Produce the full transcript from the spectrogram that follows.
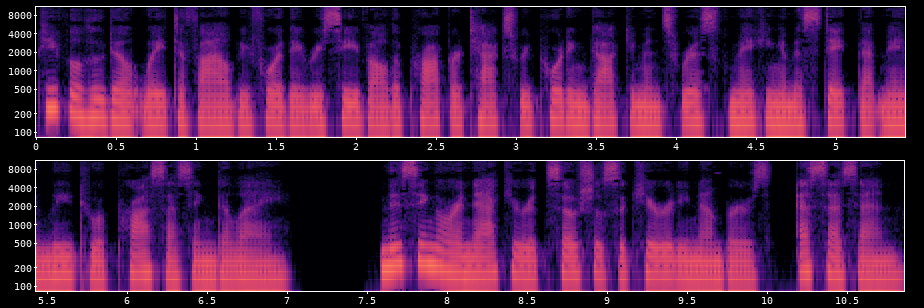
People who don't wait to file before they receive all the proper tax reporting documents risk making a mistake that may lead to a processing delay. Missing or inaccurate Social Security numbers, SSN.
